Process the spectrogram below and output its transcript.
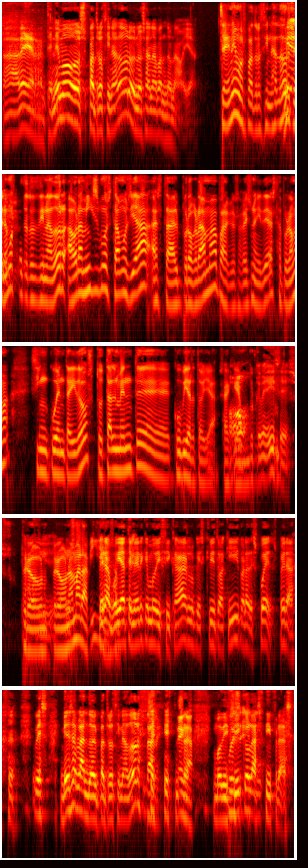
A ver, ¿tenemos patrocinador o nos han abandonado ya? Tenemos patrocinador, Bien. tenemos patrocinador. Ahora mismo estamos ya hasta el programa, para que os hagáis una idea, hasta el programa 52 totalmente cubierto ya. O sea que, Oh, ¿Qué me dices? Pero, Ay, pero una pues, maravilla. Espera, voy a tener que modificar lo que he escrito aquí para después. Espera, ¿ves, ¿ves hablando del patrocinador? Vale, venga. Modifico Pues, las eh, cifras.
